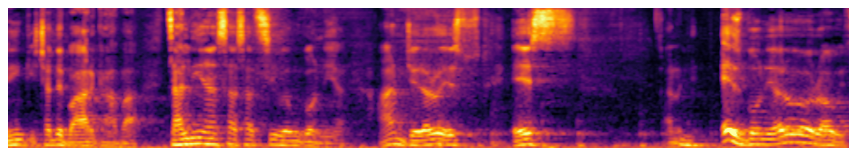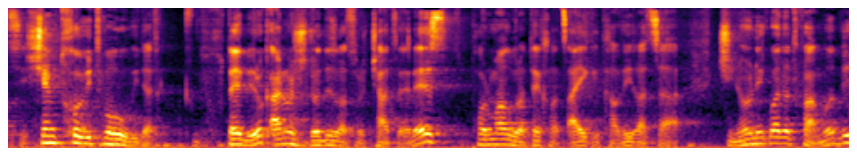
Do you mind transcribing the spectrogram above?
ლინკის ჩადება არ გავა. ძალიან სასაცილო მგონია. არ მჯერა რომ ეს ეს ანუ ეს გონია რომ რა ვიცი შემთხვევით მოუვიდათ. ხვდები რომ კანონში როდესღაც რომ ჩაწერეს ფორმალურად ეხლა წაიკითხა ვიღაცა ჩინოვნიკმა და თქვა მოდი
